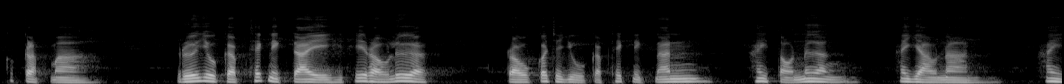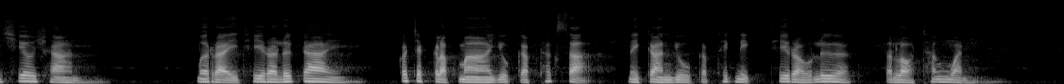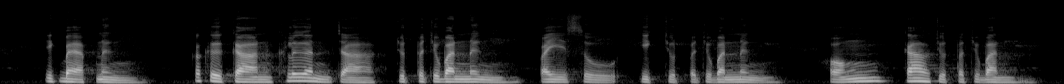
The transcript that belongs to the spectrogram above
ก็กลับมา หรืออยู่กับเทคนิคใดที่เราเลือก เราก็จะอยู่กับเทคนิคนั้น ให้ต่อเนื่อง ให้ยาวนาน ให้เชี่ยวชาญ เมื่อไหร่ที่ระลึกได้ ก็จะกลับมาอยู่กับทักษะ ในการอยู่กับเทคนิคที่เราเลือกตลอดทั้งวัน อีกแบบหนึ่ง ก็คือการเคลื่อนจากจุดปัจจุบันหนึ่ง ไปสู่อีกจุดปัจจุบันหนึ่ง ของ 9 จุดปัจจุบัน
